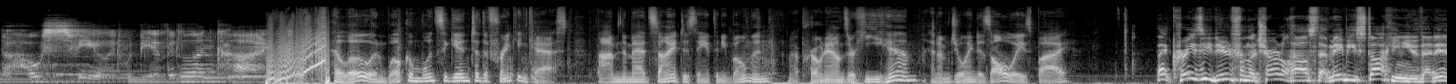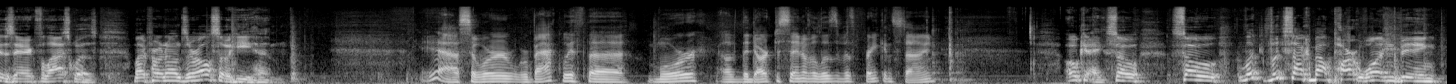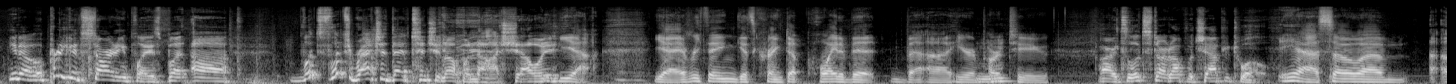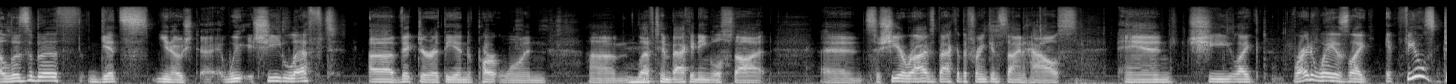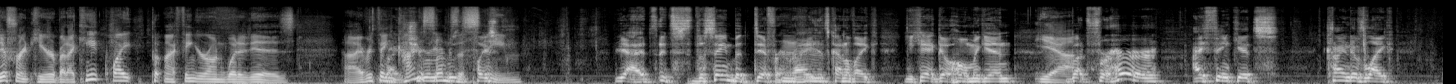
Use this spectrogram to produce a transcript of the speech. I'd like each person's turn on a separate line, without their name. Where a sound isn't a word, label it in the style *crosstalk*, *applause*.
The hosts feel it would be a little unkind.
Hello, and welcome once again to the Frankencast. I'm the mad scientist, Anthony Bowman. My pronouns are he, him, and I'm joined as always by.
That crazy dude from the charnel house that may be stalking you, that is Eric Velasquez. My pronouns are also he, him.
Yeah, so we're we're back with uh, more of the Dark Descent of Elizabeth Frankenstein.
Okay, so so let, let's talk about part one being, you know, a pretty good starting place, but uh, let's let's ratchet that tension up a notch, shall we? *laughs*
Yeah, yeah, everything gets cranked up quite a bit uh, here in part two.
All right, so let's start off with chapter twelve.
Yeah, so um, Elizabeth gets, you know, uh, we she left uh, Victor at the end of part one, um, left him back in Ingolstadt, and so she arrives back at the Frankenstein house, and she like right away is like, it feels different here, but I can't quite put my finger on what it is. Uh, everything
Right,
kind of seems the same.
Yeah, it's it's the same but different, right? It's kind of like you can't go home again.
Yeah.
But for her, I think it's kind of like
